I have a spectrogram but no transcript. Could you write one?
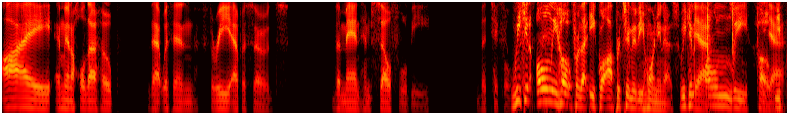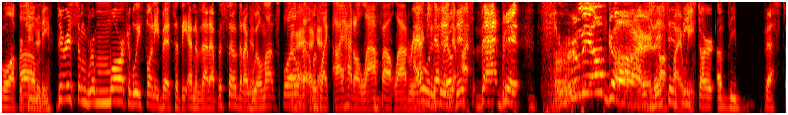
I am gonna hold out hope that within three episodes, the man himself will be the tickle. We can only hope for that equal opportunity horniness. We can Yeah. only hope. Yeah. Equal opportunity. Um, there is some remarkably funny bits at the end of that episode that I will not spoil. Okay, that was like I had a laugh out loud reaction to. definitely- This that bit threw me off guard. was this off is the week. start of the best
